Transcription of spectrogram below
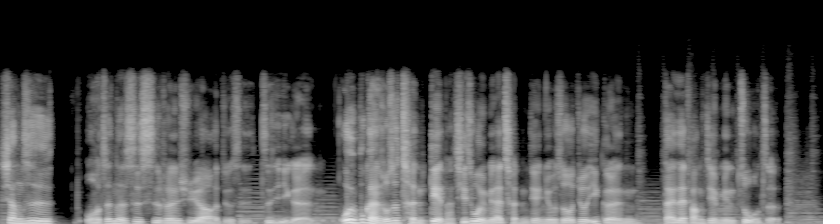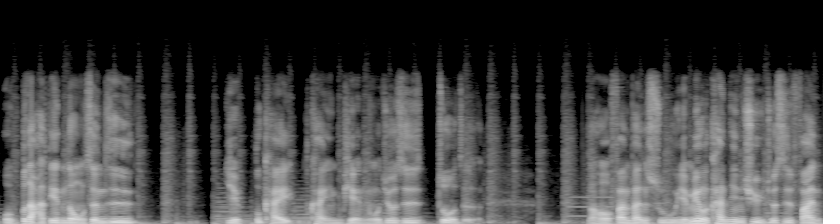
像是我真的是十分需要，就是自己一个人，我也不敢说是沉淀啊。其实我也没在沉淀，有时候就一个人待在房间里面坐着，我不打电动，甚至也不开不看影片，我就是坐着，然后翻翻书，也没有看进去，就是翻，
